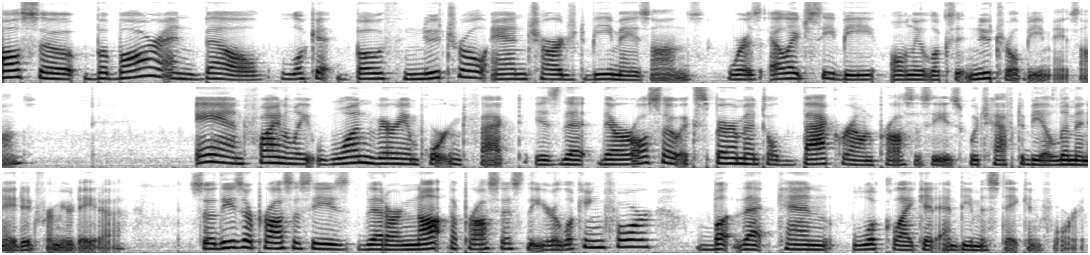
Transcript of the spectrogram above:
Also, Babar and Belle look at both neutral and charged B mesons, whereas LHCb only looks at neutral B mesons. And finally, one very important fact is that there are also experimental background processes which have to be eliminated from your data. So these are processes that are not the process that you're looking for, but that can look like it and be mistaken for it.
